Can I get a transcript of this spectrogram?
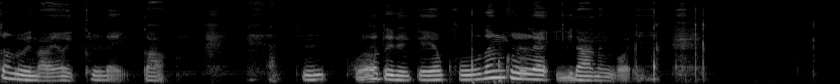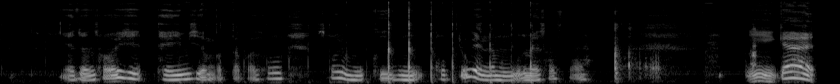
소리 나요. 이 클레이가. 그, 보여드릴게요. 구른 클레이라는 거예요. 예전 서울시 대임시장 갔다가 서, 서울 뭐, 그, 뭐, 거쪽에 있는 문구점에 샀어요. 이게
